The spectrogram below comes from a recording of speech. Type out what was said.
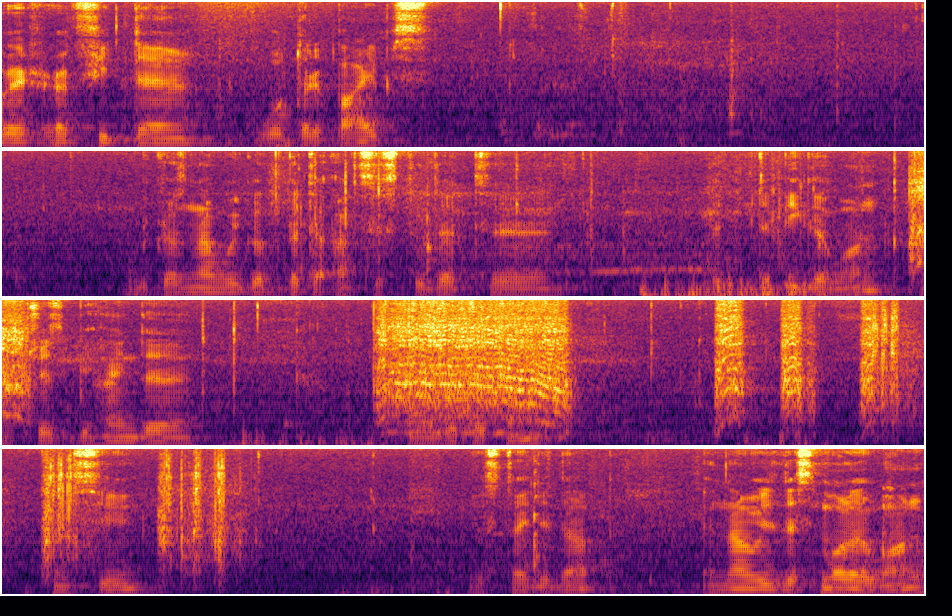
we refit the water pipes. Because now we got better access to that uh, the, the, bigger one which is behind the, water tank. You can see just tied it up. And now with the smaller one.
